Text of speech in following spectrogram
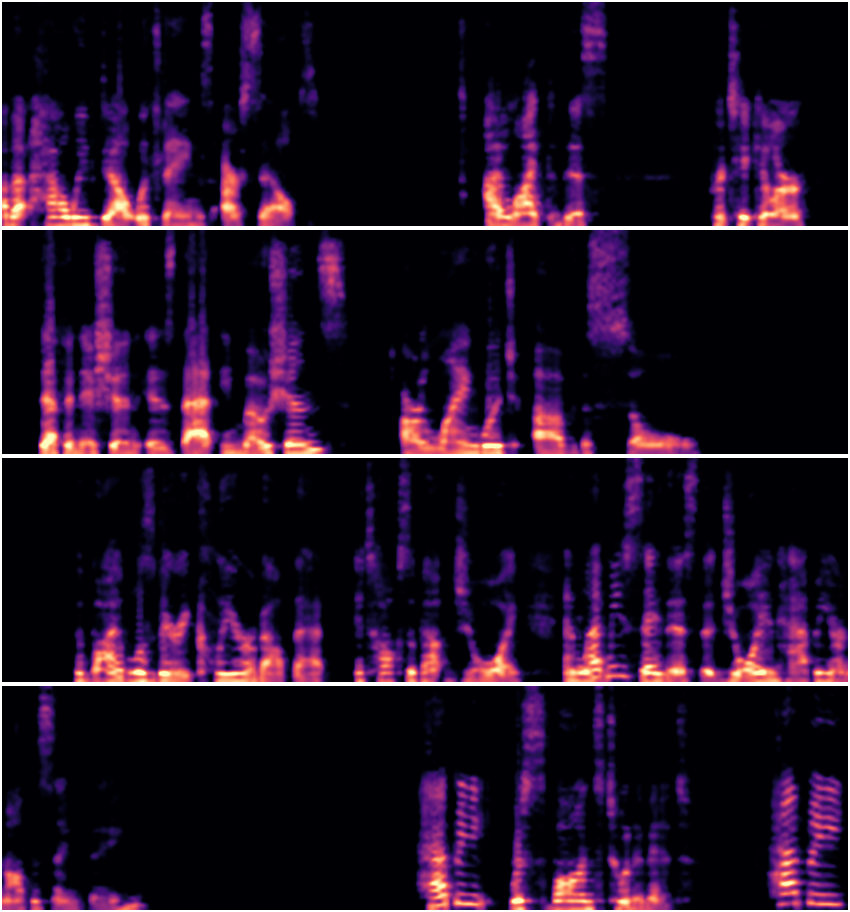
about how we've dealt with things ourselves. I liked this particular definition is that emotions are language of the soul. The Bible is very clear about that. It talks about joy. And let me say this that joy and happy are not the same thing. Happy responds to an event. Happy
